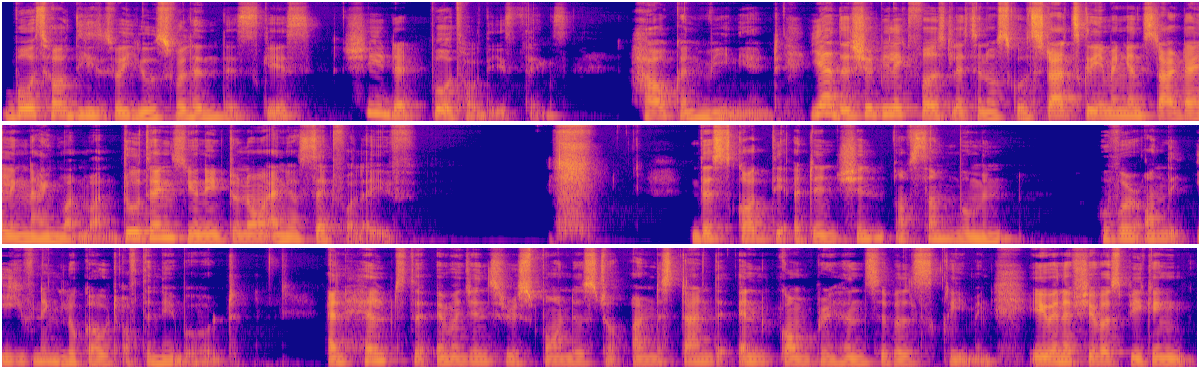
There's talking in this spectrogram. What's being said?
Both of these were useful in this case. She did both of these things. How convenient. Yeah, this should be like first lesson of school. Start screaming and start dialing 911. Two things you need to know and you're set for life. This caught the attention of some women who were on the evening lookout of the neighborhood and helped the emergency responders to understand the incomprehensible screaming. Even if she was speaking,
